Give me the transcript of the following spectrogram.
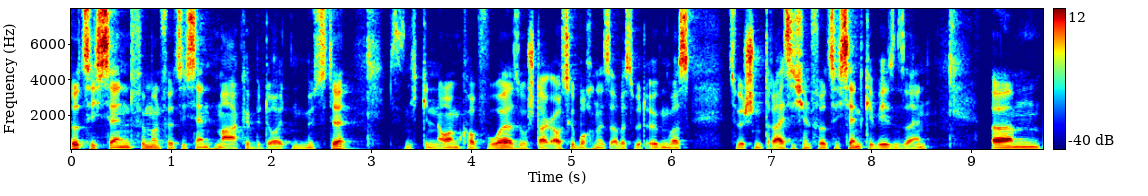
40 Cent, 45 Cent Marke bedeuten müsste. Das ist nicht genau im Kopf, wo er so stark ausgebrochen ist, aber es wird irgendwas zwischen 30 und 40 Cent gewesen sein. Ähm,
